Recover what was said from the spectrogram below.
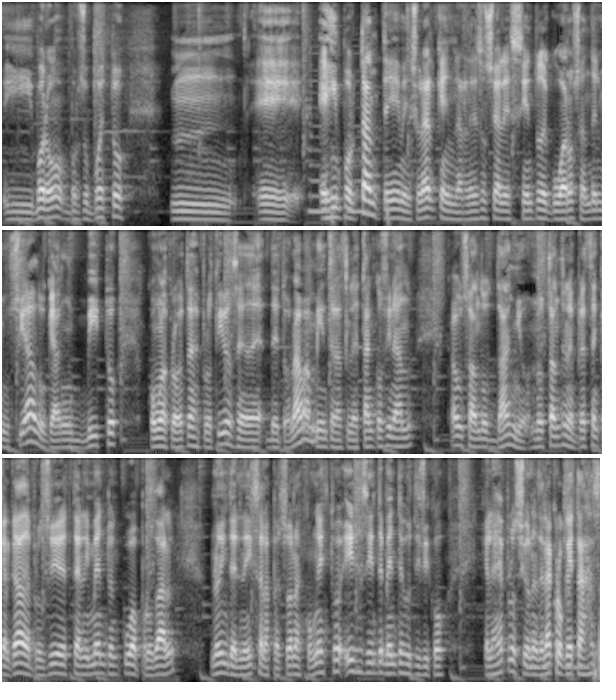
y bueno, por supuesto, mm, eh, es importante mencionar que en las redes sociales cientos de cubanos se han denunciado que han visto cómo las croquetas explosivas se detonaban mientras le están cocinando, causando daño. No obstante, la empresa encargada de producir este alimento en Cuba, Prodal, no indemniza a las personas con esto y recientemente justificó que las explosiones de las croquetas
